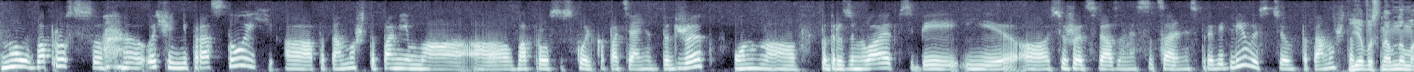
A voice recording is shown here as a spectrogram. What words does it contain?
Ну, вопрос э, очень непростой, а, потому что помимо а, вопроса, сколько потянет бюджет, он а, подразумевает в себе и а, сюжет, связанный с социальной справедливостью, потому что... Я в основном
